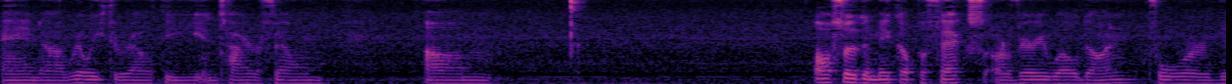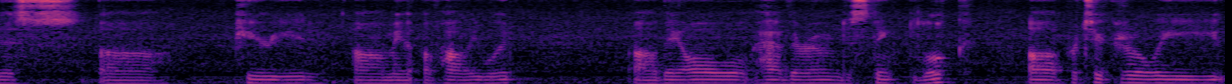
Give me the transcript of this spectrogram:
and uh, really throughout the entire film. Um, also, the makeup effects are very well done for this uh, period um, of Hollywood. Uh, they all have their own distinct look. Uh, particularly,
